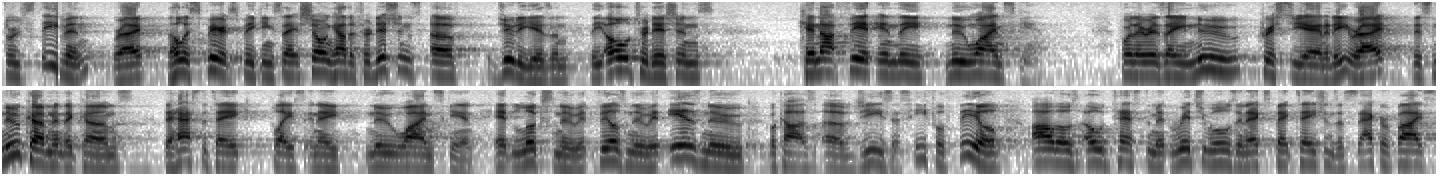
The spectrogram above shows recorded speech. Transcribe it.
Through Stephen, right, the Holy Spirit speaking, showing how the traditions of Judaism, the old traditions, cannot fit in the new wineskin. For there is a new Christianity, right? This new covenant that comes that has to take place in a new wineskin. It looks new, it feels new, it is new because of Jesus. He fulfilled all those Old Testament rituals and expectations of sacrifice.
